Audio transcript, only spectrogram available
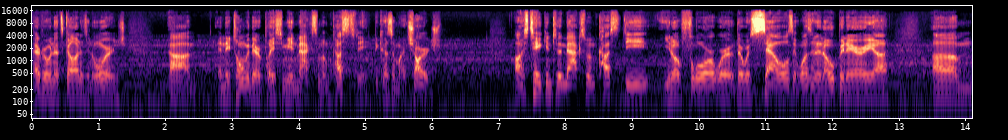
everyone that's gone is in orange? Um, and they told me they were placing me in maximum custody because of my charge. I was taken to the maximum custody, you know, floor where there was cells. It wasn't an open area. Um,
